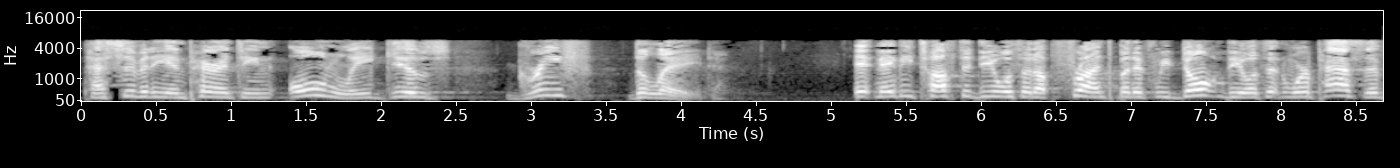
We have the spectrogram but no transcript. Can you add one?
Passivity in parenting only gives grief delayed. It may be tough to deal with it up front, but if we don't deal with it and we're passive,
